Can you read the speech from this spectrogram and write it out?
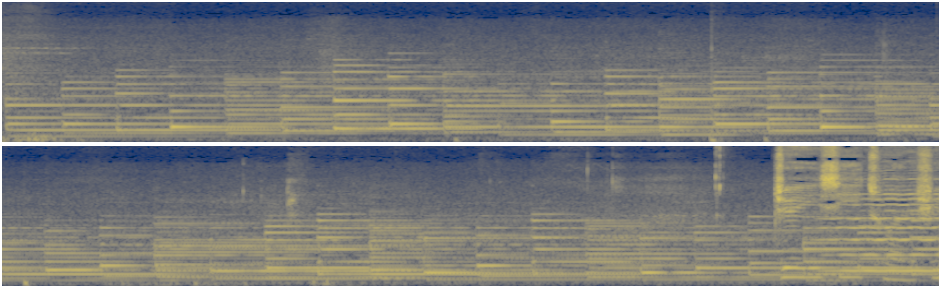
J.C. 传讯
